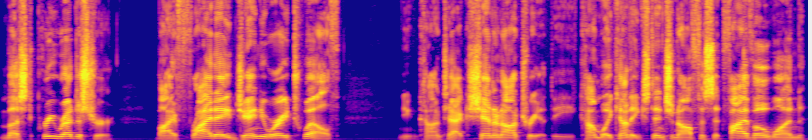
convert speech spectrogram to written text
must pre register by Friday, January 12th. You can contact Shannon Autry at the Conway County Extension Office at 501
